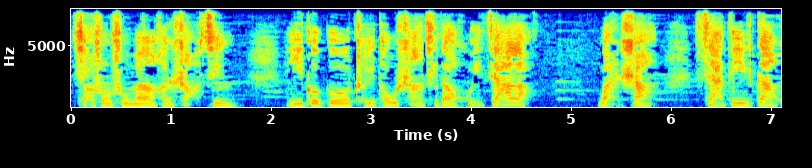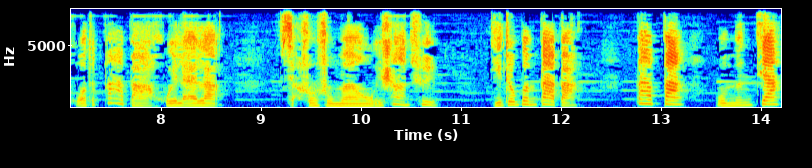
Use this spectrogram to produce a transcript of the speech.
小松鼠们很扫兴，一个个垂头丧气的回家了。晚上。下地干活的爸爸回来了，小松鼠们围上去，急着问爸爸：“爸爸，我们家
